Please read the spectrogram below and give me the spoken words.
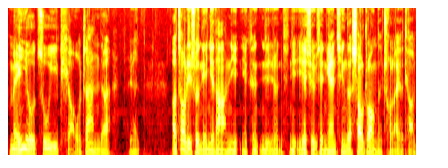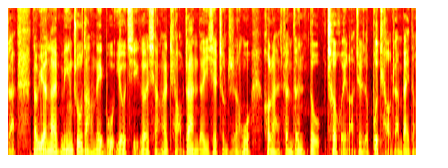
没有足以挑战的人啊。照理说，年纪大，你你可你你你也许有些年轻的少壮的出来有挑战。那原来民主党内部有几个想要挑战的一些政治人物，后来纷纷都撤回了，就是不挑战拜登。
